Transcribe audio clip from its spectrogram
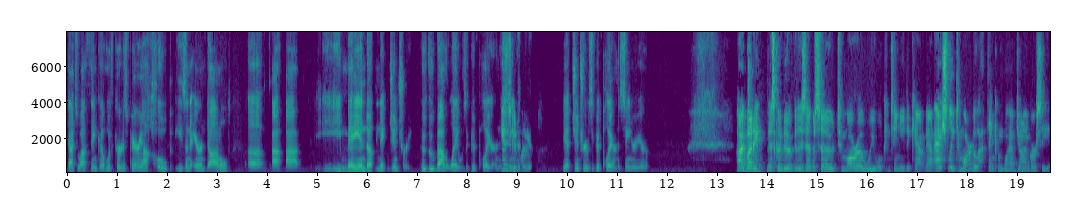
that's who I think of with Curtis Perry. I hope he's an Aaron Donald. Uh, I, I, he may end up Nick Gentry, who, who by the way, was a good player in his yeah, senior year. Yeah, Gentry was a good player in his senior year. All right, buddy. That's going to do it for this episode. Tomorrow we will continue the countdown. Actually, tomorrow I think I'm going to have John Garcia.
